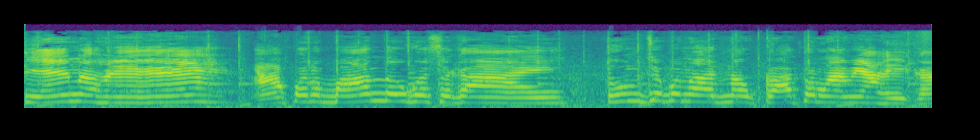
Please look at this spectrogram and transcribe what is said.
ते नव्हे. आपण बांधव कसं काय? तुमचे पण आडनाव कातरामी आहे का?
